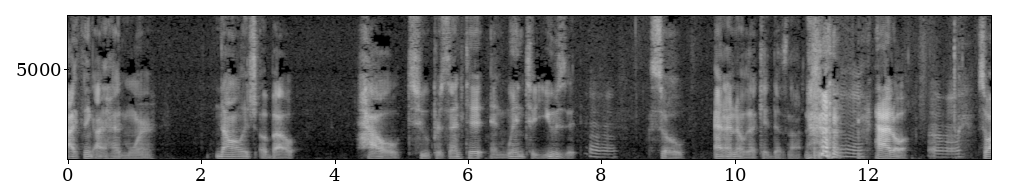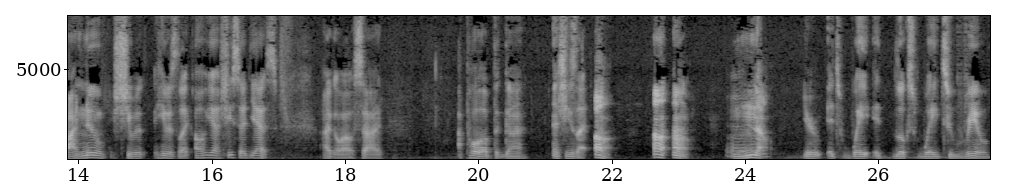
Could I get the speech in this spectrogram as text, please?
i think i had more knowledge about how to present it and when to use it Mhm. so and i know that kid does not Mhm. at all Mhm. So I knew she was. He was like, "Oh yeah," she said yes. I go outside. I pull up the gun, and she's like, "Uh, uh, uh, no, you're. It's way. It looks way too real.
